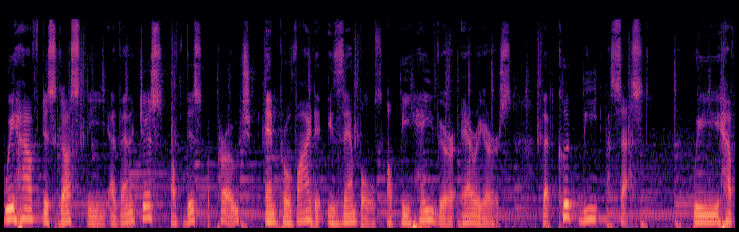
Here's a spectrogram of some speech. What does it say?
We have discussed the advantages of this approach and provided examples of behavior areas that could be assessed. We have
